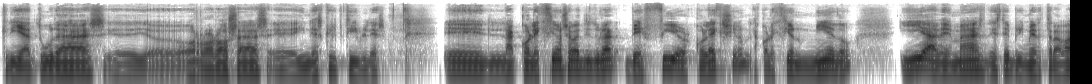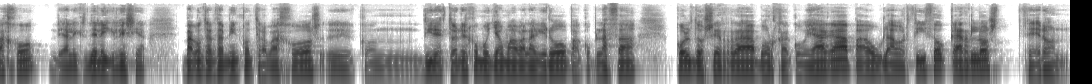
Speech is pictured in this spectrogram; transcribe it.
criaturas horrorosas, indescriptibles. Eh, la colección se va a titular The Fear Collection, la colección Miedo, y además de este primer trabajo de Alex de la Iglesia, va a contar también con trabajos eh, con directores como Jaume Balagueró, Paco Plaza, Coldo Serra, Borja Coveaga, Paula Ortizo, Carlos Cerón.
